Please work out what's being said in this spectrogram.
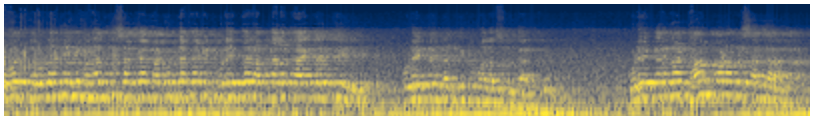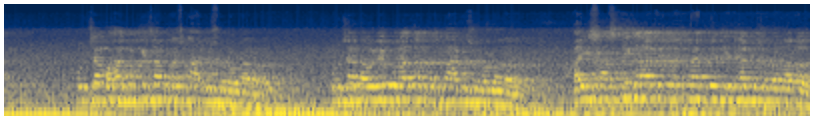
त्यामुळे तरुणांनी ही मनातली शंका काढून टाका की पुणेकर आपल्याला काय करतील? पुणेकर नक्की तुम्हाला स्वीकारतील. पुणेकरांना ठामपणानं सांगा. तुमच्या वाहतुकीचा प्रश्न आम्ही सोडवणार आहोत. तुमच्या नवले पुलाचा प्रश्न आम्ही सोडवणार आहोत. काही शास्त्रीकरणाचे प्रश्न आहेत ते देखील आम्ही सोडवणार आहोत.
